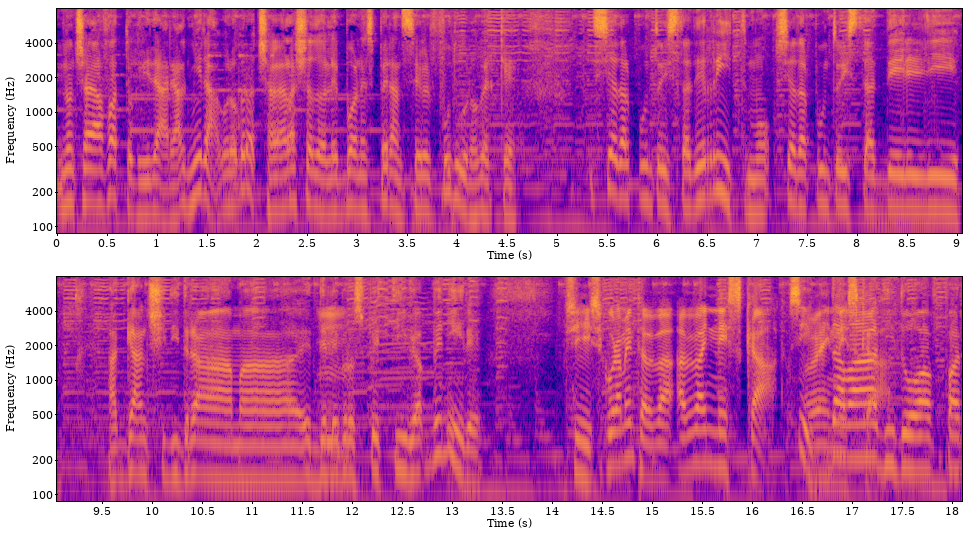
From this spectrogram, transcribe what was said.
Non ci aveva fatto gridare al miracolo, però ci aveva lasciato delle buone speranze per il futuro perché sia dal punto di vista del ritmo, sia dal punto di vista degli agganci di trama e delle Mm. prospettive a venire, Sì, sicuramente aveva, aveva innescato. sì, aveva dava innescato. adito a far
